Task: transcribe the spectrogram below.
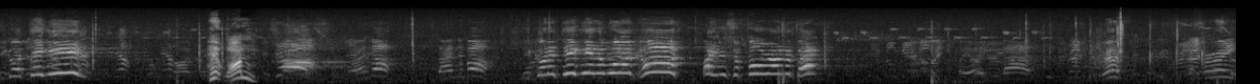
You got to dig in. Hit one. Stand up. Stand him up. You got to dig in and work hard. Hey, there's a four round the back. Ref. Referee.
